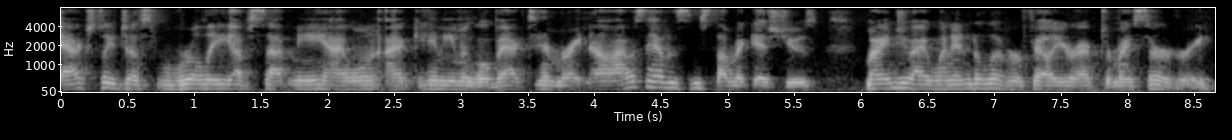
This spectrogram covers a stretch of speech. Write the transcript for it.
actually just really upset me. I won't. I can't even go back to him right now. I was having some stomach issues, mind you. I went into liver failure after my surgery,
